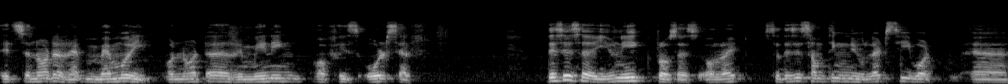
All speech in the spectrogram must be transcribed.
it's a, not a re- memory or not a remaining of his old self. This is a unique process, all right. So this is something new. Let's see what uh,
